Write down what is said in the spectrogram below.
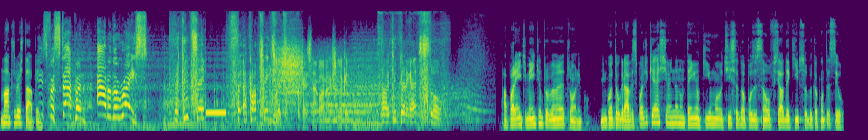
Max Verstappen. It's Verstappen out of the race. I keep saying I can't change it. Okay, stand by, Max. We're looking. I keep getting anti-stall. Aparentemente um problema eletrônico. Enquanto eu gravo esse podcast, eu ainda não tenho aqui uma notícia da posição oficial da equipe sobre o que aconteceu.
